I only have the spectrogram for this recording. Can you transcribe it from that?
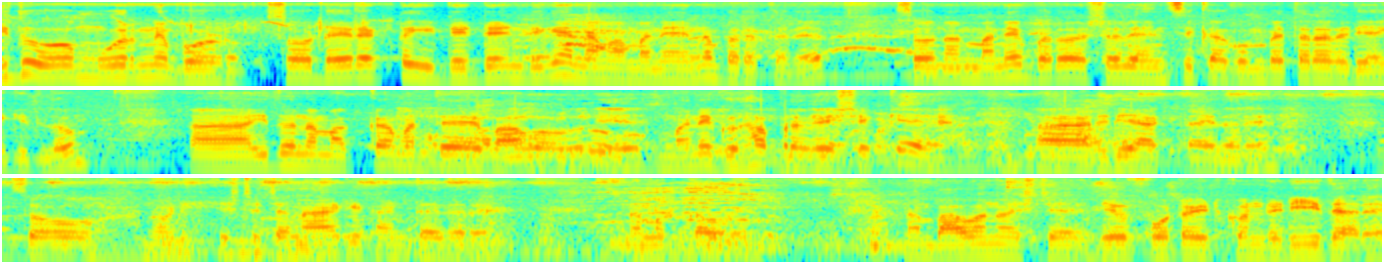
ಇದು ಮೂರನೇ ಬೋರ್ಡು. ಸೊ ಡೈರೆಕ್ಟ್ ಈ ಡೆಡ್ ಎಂಡಿಗೆ ನಮ್ಮ ಮನೆಯನ್ನು ಬರುತ್ತದೆ. ಸೊ ನನ್ನ ಮನೆಗೆ ಬರೋ ಅಷ್ಟರಲ್ಲಿ ಎನ್ಸಿಕಾ ಗೊಂಬೆ ಥರ ರೆಡಿಯಾಗಿದ್ಲು ಇದು ನಮ್ಮ ಅಕ್ಕ ಮತ್ತು ಬಾವ ಅವರು ಮನೆ ಗೃಹ ಪ್ರವೇಶಕ್ಕೆ ರೆಡಿ ಆಗ್ತಾ ಇದ್ದಾರೆ. ಸೊ ನೋಡಿ, ಎಷ್ಟು ಚೆನ್ನಾಗಿ ಕಾಣ್ತಾ ಇದ್ದಾರೆ ನಮ್ಮ ಅಕ್ಕ ಅವರು. ನಮ್ಮ ಭಾವನೂ ಅಷ್ಟೇ, ದೇವ್ರ ಫೋಟೋ ಇಟ್ಕೊಂಡು ರೆಡಿ ಇದ್ದಾರೆ.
